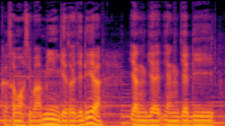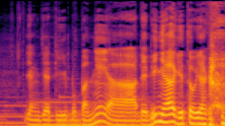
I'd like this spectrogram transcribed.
ke sama si mami gitu. Jadi ya yang yang jadi yang jadi bebannya ya dedinya gitu ya kan.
